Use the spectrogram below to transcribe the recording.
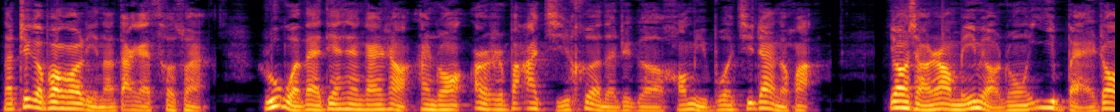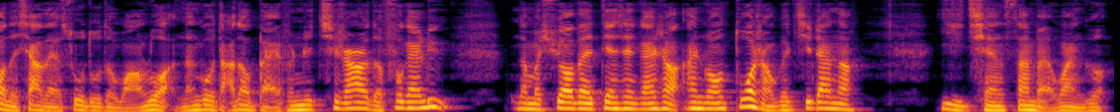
那这个报告里呢，大概测算，如果在电线杆上安装二十八吉赫的这个毫米波基站的话，要想让每秒钟一百兆的下载速度的网络能够达到百分之七十二的覆盖率，那么需要在电线杆上安装多少个基站呢？一千三百万个。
